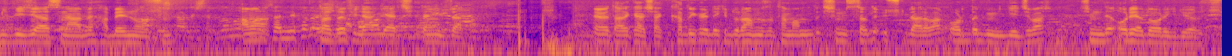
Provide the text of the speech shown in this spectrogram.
Midyeci Yasin abi haberin olsun. Ama tadı filan gerçekten güzel. Evet arkadaşlar Kadıköy'deki durağımızı tamamladık. Şimdi sırada Üsküdar var. Orada bir midyeci var. Şimdi oraya doğru gidiyoruz.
